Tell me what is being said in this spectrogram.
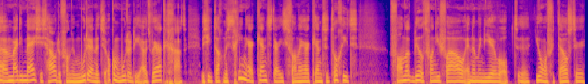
Uh, maar die meisjes houden van hun moeder. En het is ook een moeder die uit werken gaat. Dus ik dacht, misschien herkent ze daar iets van. En herkent ze toch iets van het beeld van die vrouw en de manier waarop de jonge vertelster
